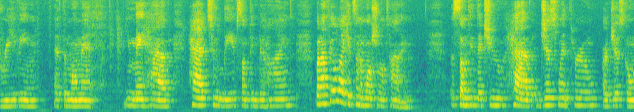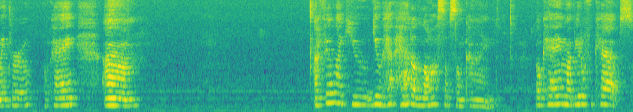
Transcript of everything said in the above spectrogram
grieving at the moment. You may have had to leave something behind. But I feel like it's an emotional time. Something that you have just went through or just going through. Okay? Um, I feel like you, you have had a loss of some kind. Okay, my beautiful caps.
